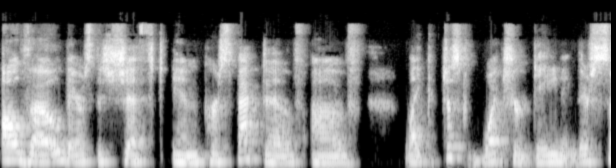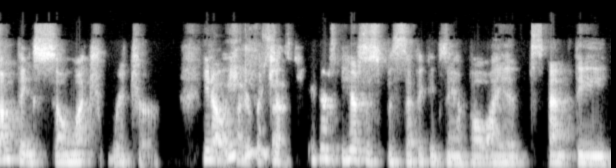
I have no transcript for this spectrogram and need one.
although there's the shift in perspective of like just what you're gaining. There's something so much richer you know, even just here's here's a specific example. I had spent the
